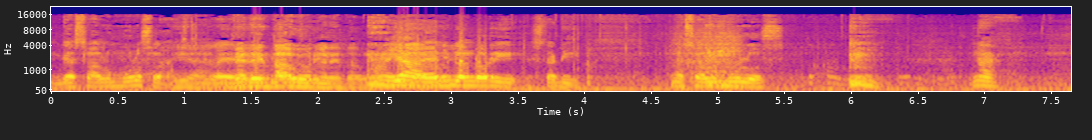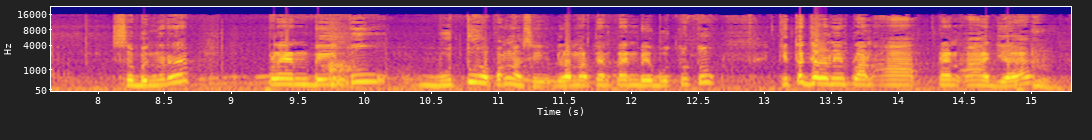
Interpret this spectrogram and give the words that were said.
nggak selalu mulus lah Iya, istilahnya. nggak ada yang tahu, nggak ada yang tahu. ya yang dibilang Dori tadi. Nggak selalu mulus. Nah sebenarnya plan B itu butuh apa enggak sih? Dalam artian plan B butuh tuh kita jalanin plan A plan A aja.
